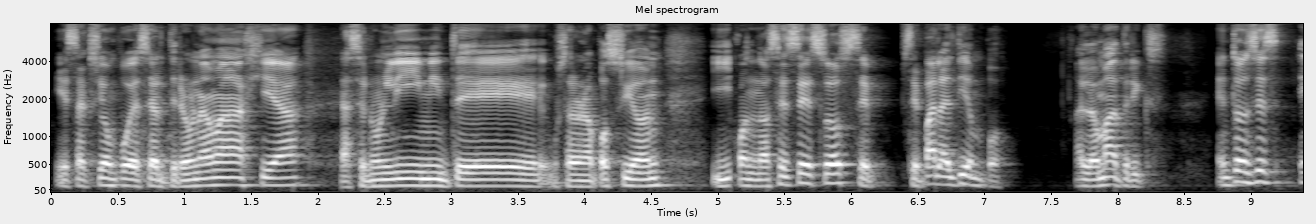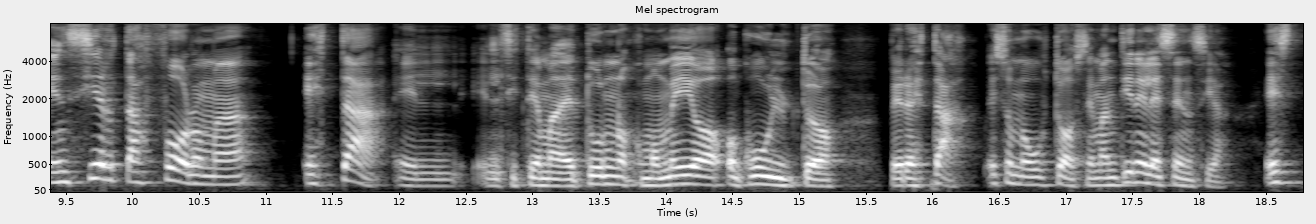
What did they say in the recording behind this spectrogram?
Y esa acción puede ser tirar una magia, hacer un límite, usar una poción. Y cuando haces eso se, se para el tiempo, a lo Matrix. Entonces, en cierta forma, está el, sistema de turnos como medio oculto, pero está. Eso me gustó, se mantiene la esencia. Es,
